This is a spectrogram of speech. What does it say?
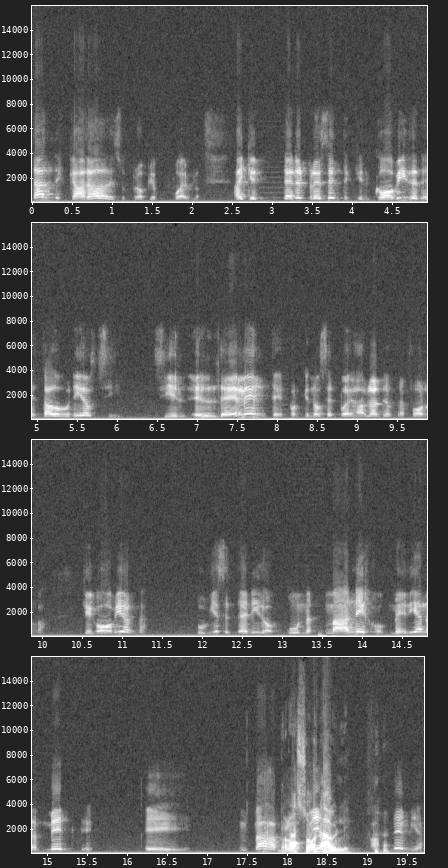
tan descarada de su propio pueblo. Hay que tener presente que el COVID en Estados Unidos, si, si el, demente, porque no se puede hablar de otra forma, que gobierna, hubiese tenido un manejo medianamente eh, más razonable pandemia,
